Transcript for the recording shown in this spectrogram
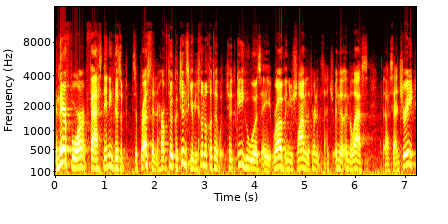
And therefore, fascinating, there's a, there's a precedent. Harv Tukachinsky, who was a Rav in Yerushalayim in the turn of the century, in the, in the last uh, century,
